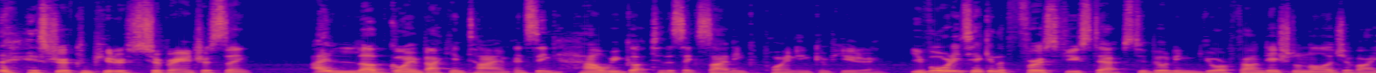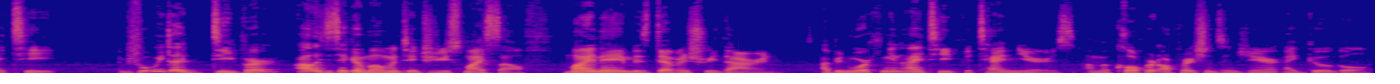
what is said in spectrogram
the history of computers super interesting? I love going back in time and seeing how we got to this exciting point in computing. You've already taken the first few steps to building your foundational knowledge of IT. And before we dive deeper, I'd like to take a moment to introduce myself. My name is Devon Sridharan. I've been working in IT for 10 years. I'm a corporate operations engineer at Google,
